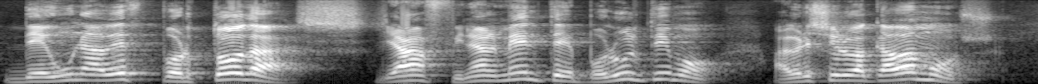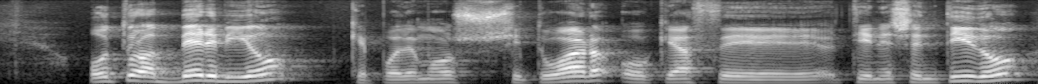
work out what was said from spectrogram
de una vez por todas. Ya, finalmente, por último, a ver si lo acabamos. Otro adverbio que podemos situar o que hace, tiene sentido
